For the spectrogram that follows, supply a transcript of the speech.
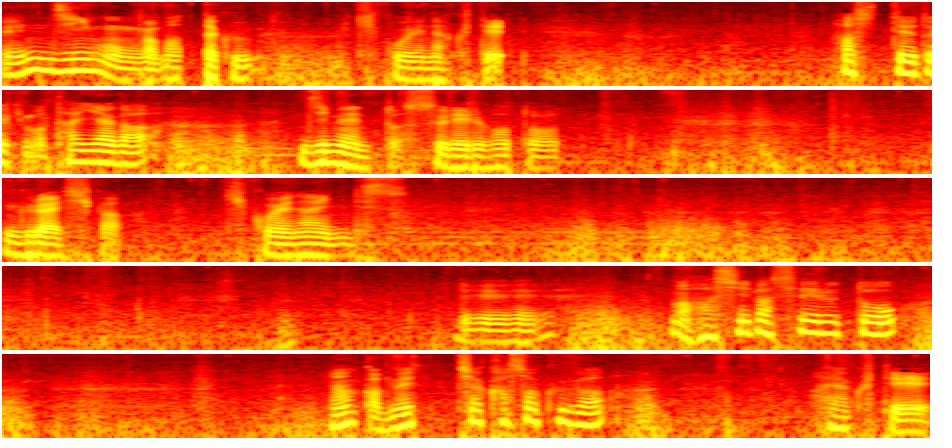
エンジン音が全く聞こえなくて。走ってる時もタイヤが地面と擦れる音ぐらいしか聞こえないんです。で、まあ、走らせるとなんかめっちゃ加速が速くて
